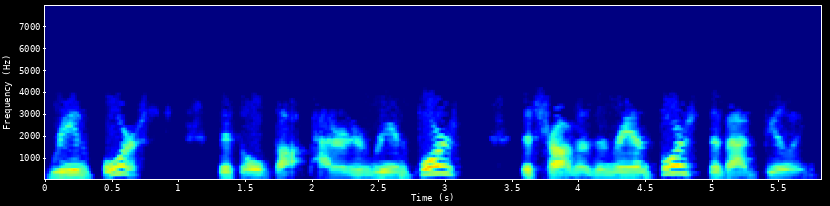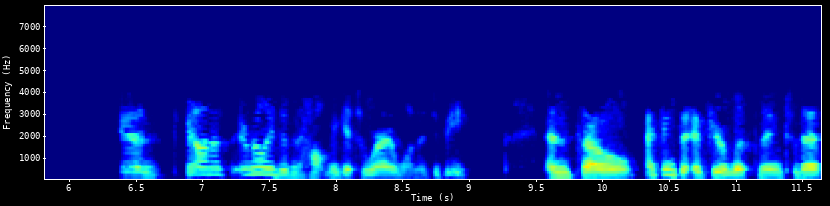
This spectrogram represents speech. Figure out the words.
reinforced this old thought pattern and reinforced the traumas and reinforced the bad feelings. And to be honest, it really didn't help me get to where I wanted to be. And so I think that if you're listening to this,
